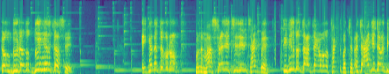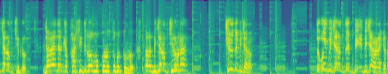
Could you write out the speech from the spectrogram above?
কারণ দুইটা তো দুই মেরুতে আছে। এখানে তো কোনো মানে মাস্টার যে যিনি থাকবেন, তিনিও তো যার জায়গা মতো থাকতে পারছেন আচ্ছা আগে যারা বিচারক ছিল, যারা এদেরকে ফাঁসি দিল, অমুক করল, তমুক করল, তারা বিচারক ছিল না? ছিল তো বিচারক। তো ওই বিচারকদের বিচার হয় না কেন?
